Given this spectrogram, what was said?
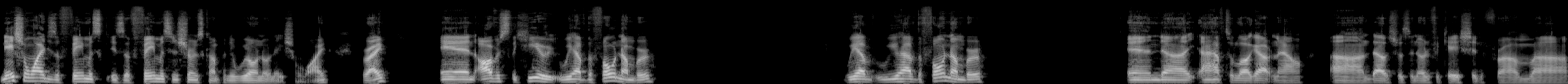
Nationwide is a famous is a famous insurance company. We all know Nationwide, right? And obviously here we have the phone number. We have we have the phone number and uh, I have to log out now. Uh, that was just a notification from. Uh,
